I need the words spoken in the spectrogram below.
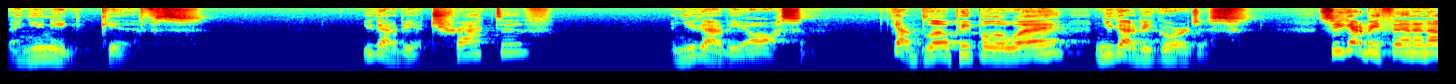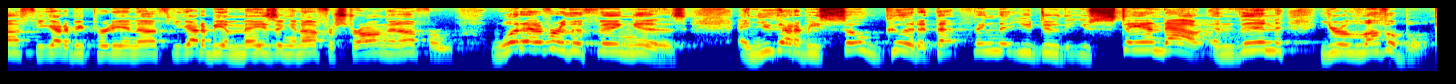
and you need gifts. You got to be attractive and you got to be awesome. You got to blow people away and you got to be gorgeous. So you got to be thin enough, you got to be pretty enough, you got to be amazing enough or strong enough or whatever the thing is. And you got to be so good at that thing that you do that you stand out and then you're lovable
